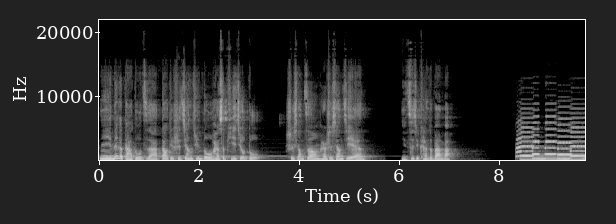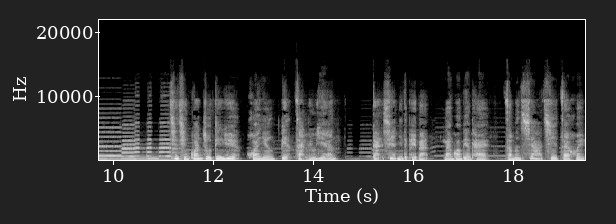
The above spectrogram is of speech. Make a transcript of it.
你那个大肚子啊，到底是将军肚还是啤酒肚？是想增还是想减？你自己看着办吧。敬请关注订阅，欢迎点赞留言，感谢你的陪伴。蓝光电台，咱们下期再会。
